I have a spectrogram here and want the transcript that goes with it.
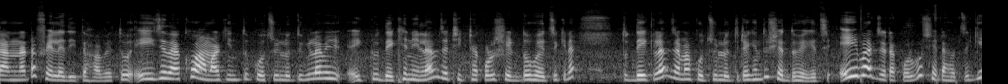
রান্নাটা ফেলে দিতে হবে। তো এই যে দেখো আমার কিন্তু কচুরলতিগুলো আমি একটু দেখে নিলাম যে ঠিকঠাক করে সেদ্ধ হয়েছে কিনা। তো দেখলাম যে আমার কচুরলতিটা কিন্তু সেদ্ধ হয়ে গেছে। এইবার যেটা করব সেটা হচ্ছে কি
